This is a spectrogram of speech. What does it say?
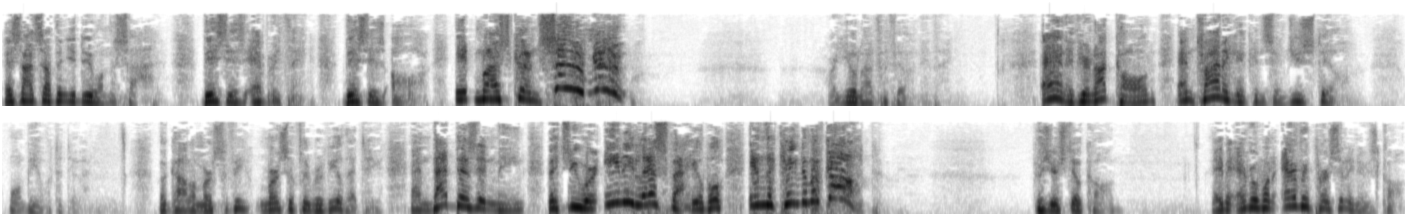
It's not something you do on the side. This is everything. This is all. It must consume you or you'll not fulfill anything. And if you're not called and trying to get consumed, you still won't be able to do it. But God will mercifully, mercifully reveal that to you. And that doesn't mean that you were any less valuable in the kingdom of God. Because you're still called. Amen. Everyone, every person in here is called.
